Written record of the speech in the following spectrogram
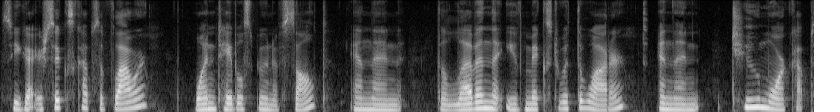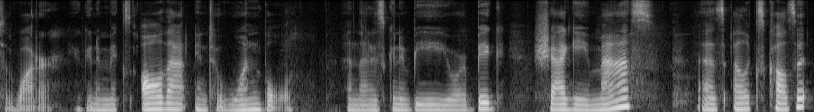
So you got your six cups of flour, one tablespoon of salt, and then the leaven that you've mixed with the water, and then two more cups of water. You're going to mix all that into one bowl. and that is going to be your big shaggy mass, as Alex calls it,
